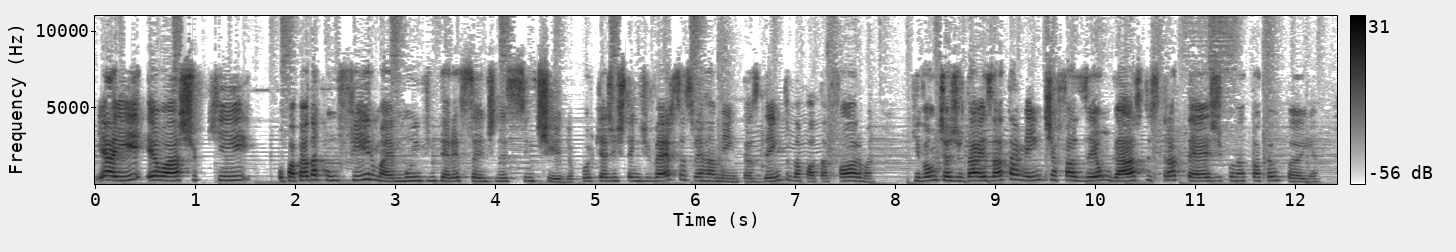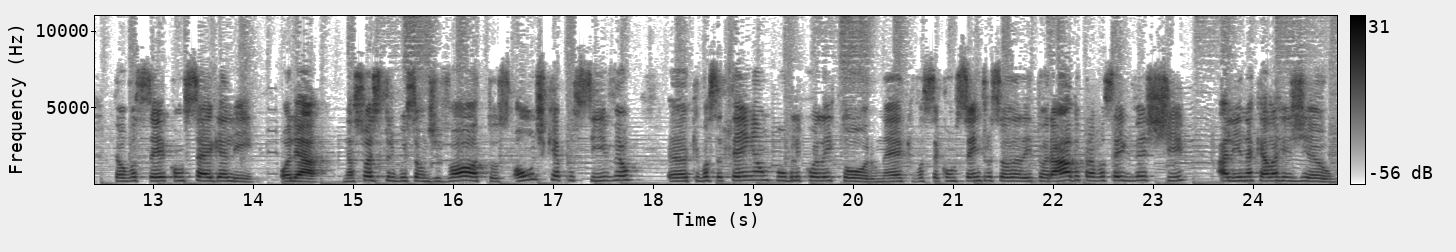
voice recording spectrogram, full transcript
E aí eu acho que o papel da Confirma é muito interessante nesse sentido, porque a gente tem diversas ferramentas dentro da plataforma que vão te ajudar exatamente a fazer um gasto estratégico na tua campanha. Então você consegue ali olhar na sua distribuição de votos onde que é possível uh, que você tenha um público eleitor, né? Que você concentre o seu eleitorado para você investir ali naquela região.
